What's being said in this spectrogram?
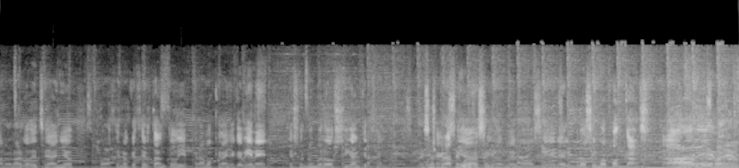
a lo largo de este año por hacernos crecer tanto y esperamos que el año que viene esos números sigan creciendo. muchas gracias y nos vemos en el próximo podcast. Adiós. adiós.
